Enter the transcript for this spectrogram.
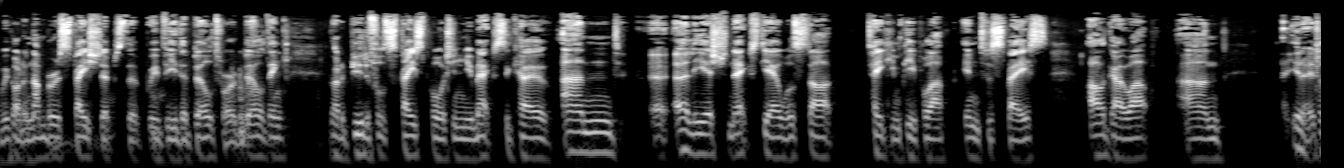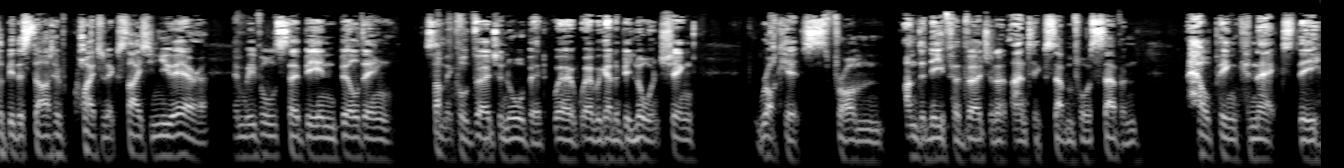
we've got a number of spaceships that we've either built or are building. We've got a beautiful spaceport in New Mexico, and uh, early-ish next year we'll start taking people up into space. I'll go up and, you know, it'll be the start of quite an exciting new era. And we've also been building something called Virgin Orbit, where, where we're going to be launching rockets from underneath a Virgin Atlantic 747, helping connect the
